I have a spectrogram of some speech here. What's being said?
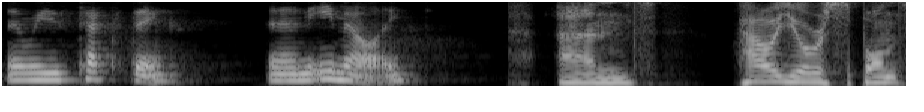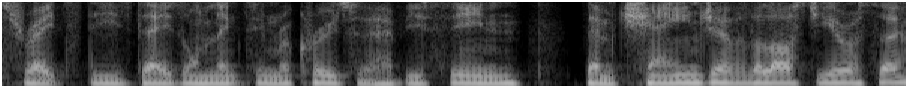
and we use texting and emailing. And how are your response rates these days on LinkedIn Recruiter? Have you seen them change over the last year or so?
